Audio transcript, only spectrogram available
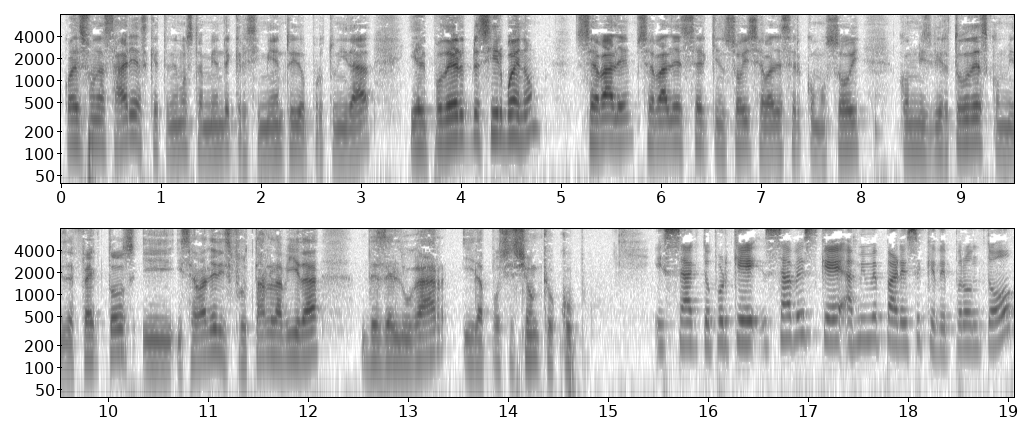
cuáles son las áreas que tenemos también de crecimiento y de oportunidad, y el poder decir, bueno, se vale, se vale ser quien soy, se vale ser como soy, con mis virtudes, con mis defectos, y se vale disfrutar la vida desde el lugar y la posición que ocupo. Exacto, porque sabes que a mí me parece que de pronto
